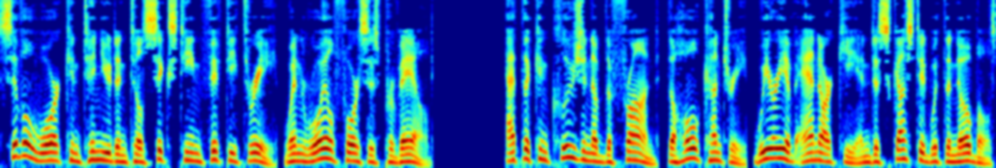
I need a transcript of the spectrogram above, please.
Civil war continued until 1653, when royal forces prevailed. At the conclusion of the Fronde, the whole country, weary of anarchy and disgusted with the nobles,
